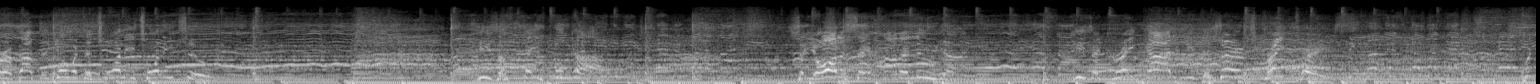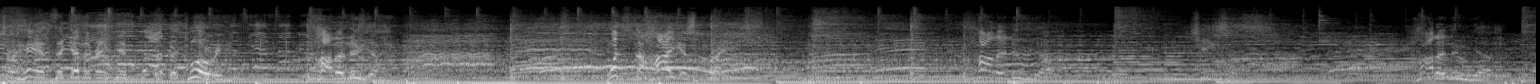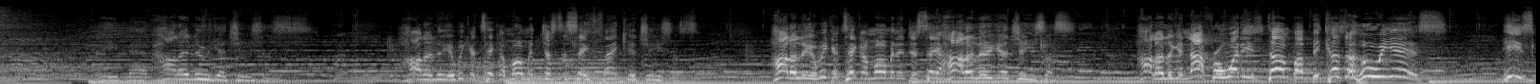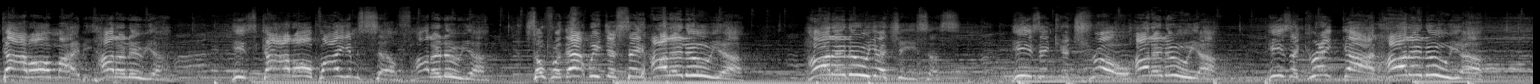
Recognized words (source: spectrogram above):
We're about to go into 2022. He's a faithful God. So you ought to say hallelujah. He's a great God and he deserves great praise. Put your hands together and give God the glory. Hallelujah. What's the highest praise? Hallelujah. Amen. Hallelujah, Jesus. Hallelujah. We can take a moment just to say thank you, Jesus. Hallelujah. We can take a moment and just say hallelujah, Jesus. Hallelujah. Not for what he's done, but because of who he is. He's God Almighty. Hallelujah. He's God all by himself. Hallelujah. So for that, we just say hallelujah. Hallelujah, Jesus. He's in control. Hallelujah. He's a great God. Hallelujah.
